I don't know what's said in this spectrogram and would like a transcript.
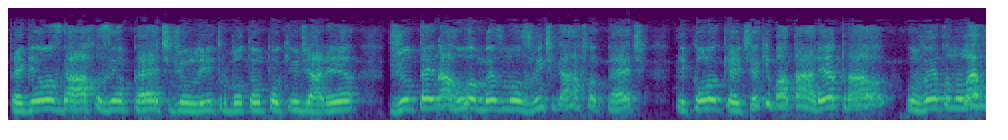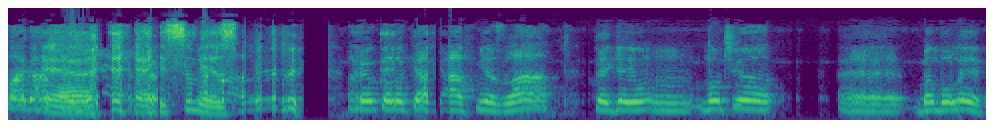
Peguei umas garrafas em PET de um litro, botei um pouquinho de areia, juntei na rua mesmo uns 20 garrafas PET e coloquei. Tinha que botar areia para o vento não levar a garrafinha. É, né? é isso mesmo. Aí eu coloquei as garrafinhas lá, peguei um. não tinha é, bambolê,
